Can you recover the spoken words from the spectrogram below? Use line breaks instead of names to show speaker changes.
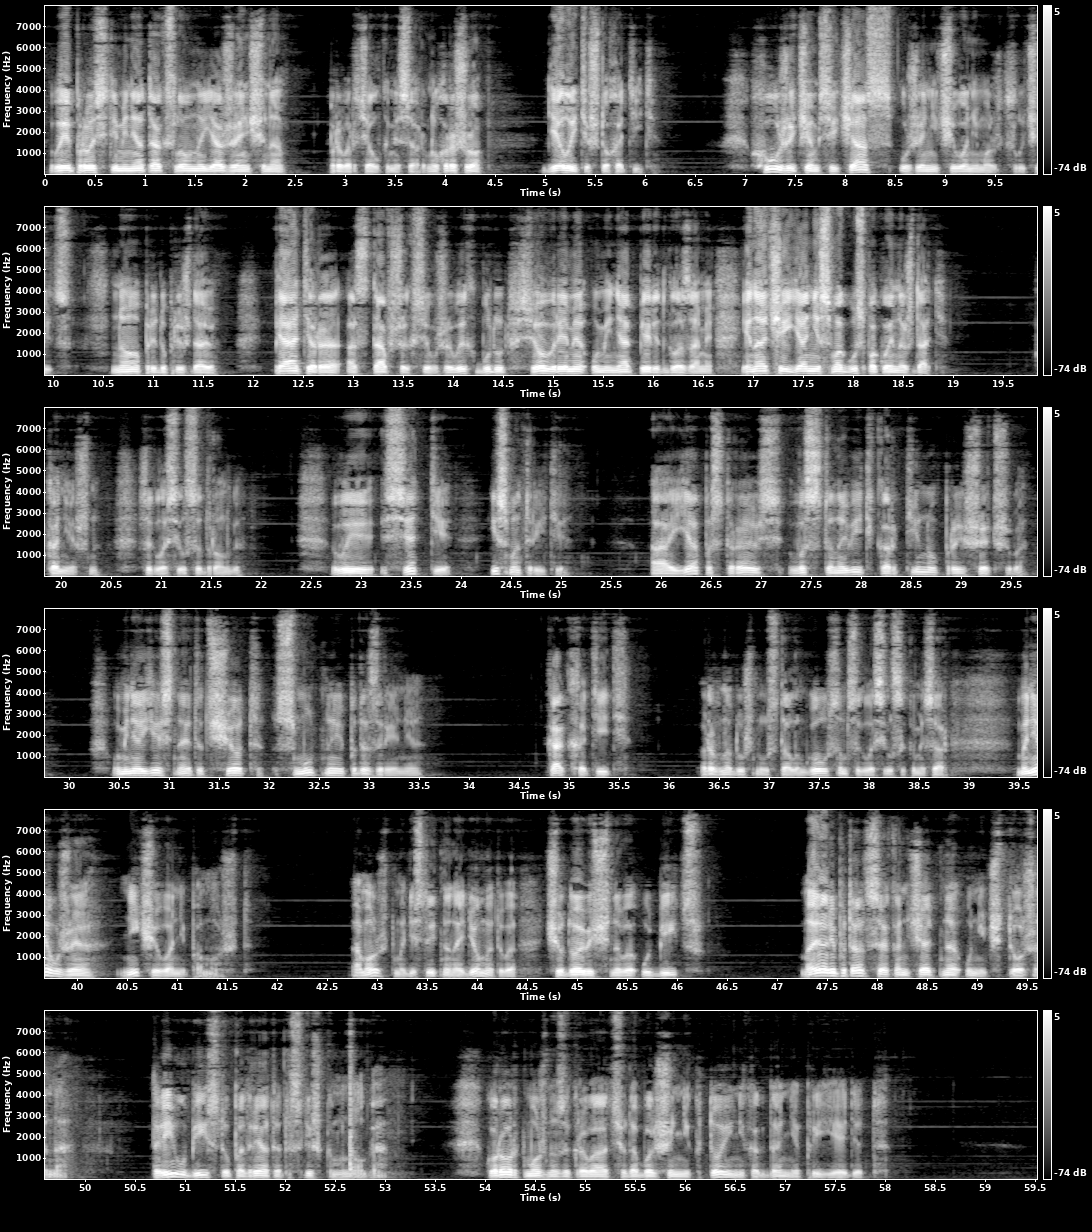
— Вы просите меня так, словно я женщина, — проворчал комиссар. — Ну, хорошо, делайте, что хотите. Хуже, чем сейчас, уже ничего не может случиться. Но, предупреждаю, пятеро оставшихся в живых будут все время у меня перед глазами, иначе я не смогу спокойно ждать. — Конечно, — согласился Дронго. — Вы сядьте и смотрите, а я постараюсь восстановить картину происшедшего. У меня есть на этот счет смутные подозрения. — Как хотите, — равнодушно усталым голосом согласился комиссар. — Мне уже ничего не поможет. А может, мы действительно найдем этого чудовищного убийцу. Моя репутация окончательно уничтожена. Три убийства подряд — это слишком много. Курорт можно закрывать, сюда больше никто и никогда не приедет.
